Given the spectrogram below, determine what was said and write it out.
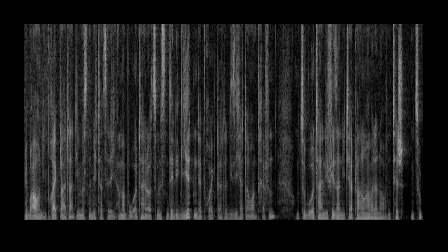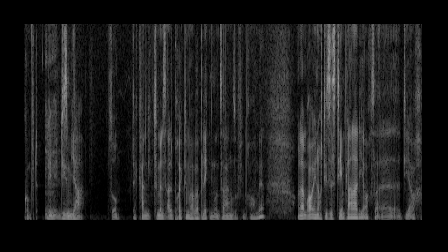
Wir brauchen die Projektleiter, die müssen nämlich tatsächlich einmal beurteilen, oder zumindest einen Delegierten der Projektleiter, die sich ja dauernd treffen, um zu beurteilen, wie viel Sanitärplanung haben wir dann noch auf dem Tisch in Zukunft, in, in diesem Jahr. So, der kann die, zumindest alle Projekte mal überblicken und sagen, so viel brauchen wir. Und dann brauche ich noch die Systemplaner, die auch, äh, die auch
